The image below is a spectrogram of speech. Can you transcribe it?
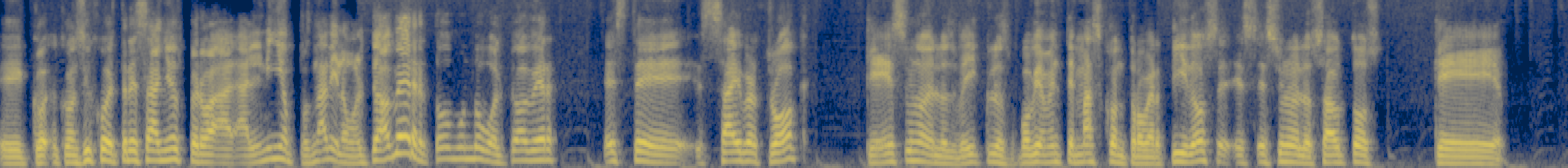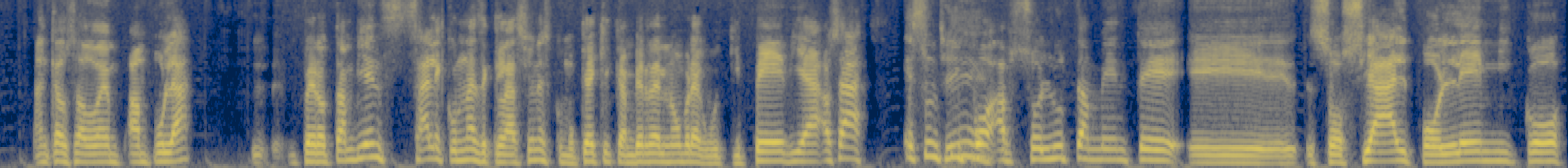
eh, con, su hijo de tres años, pero al niño pues nadie lo volteó a ver, todo el mundo volteó a ver este Cybertruck, que es uno de los vehículos obviamente más controvertidos, es uno de los autos que han causado ámpula pero también sale con unas declaraciones como que hay que cambiarle el nombre a Wikipedia. O sea, es un tipo absolutamente eh, social, polémico.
